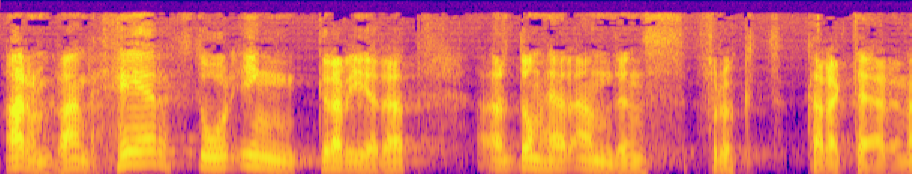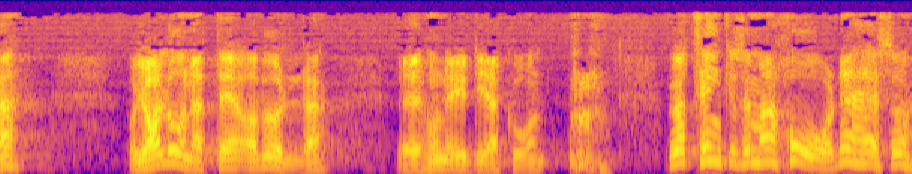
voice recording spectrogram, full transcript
armband. Här står ingraverat de här andens fruktkaraktärerna. Och jag har lånat det av Ulla, eh, hon är ju diakon. Och jag tänker så man har det här så,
